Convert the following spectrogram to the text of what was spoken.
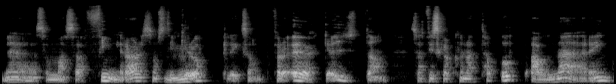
Med som massa fingrar som sticker upp liksom för att öka ytan så att vi ska kunna ta upp all näring.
